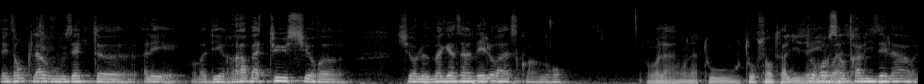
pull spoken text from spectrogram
Et donc là, vous vous êtes, euh, allez, on va dire, rabattu sur, euh, sur le magasin d'Éloise, quoi, en gros. voilà, on a tout, tout recentralisé. Tout recentralisé là, ouais.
